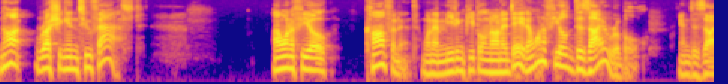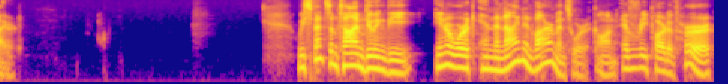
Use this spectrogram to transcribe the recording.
not rushing in too fast. I want to feel confident when I'm meeting people and on a date. I want to feel desirable and desired. We spent some time doing the inner work and the nine environments work on every part of her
